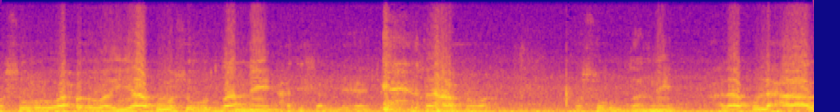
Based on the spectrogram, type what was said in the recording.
وسوء وإياكم وسوء الظن. حديث اللي خير الرواء وسوء الظن. على كل حال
